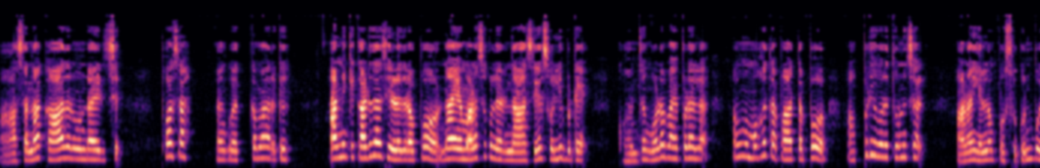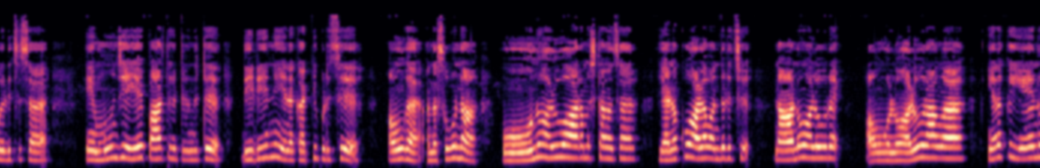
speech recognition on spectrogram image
ஆசைனா காதல் உண்டாயிடுச்சு. போ சார் எனக்கு வெக்கமாக இருக்குது அன்னைக்கு கடுதாசி எழுதுகிறப்போ நான் என் மனசுக்குள்ளே இருந்த ஆசையை சொல்லிவிட்டேன். கொஞ்சம் கூட பயப்படலை. அவங்க முகத்தை பார்த்தப்போ அப்படி ஒரு துணிச்சல். ஆனால் எல்லாம் பொசுக்குன்னு போயிடுச்சு சார் என் மூஞ்சியையே பார்த்துக்கிட்டு இருந்துட்டு திடீர்னு என்னை கட்டி பிடிச்சி அவங்க அந்த சூனா ஒன்றும் அழுவ ஆரம்பிச்சிட்டாங்க சார். எனக்கும் அழ வந்துடுச்சு. நானும் அழுவுறேன். அவங்களும் அழுகுறாங்க எனக்கு ஏன்னு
